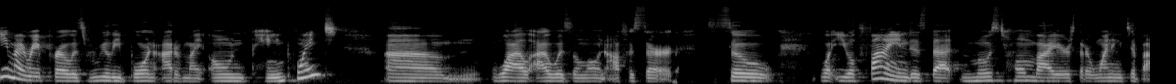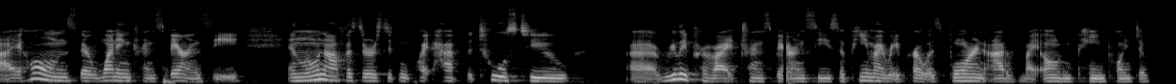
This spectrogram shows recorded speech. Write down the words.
PMI Rate Pro is really born out of my own pain point um, while I was a loan officer. So what you'll find is that most home buyers that are wanting to buy homes, they're wanting transparency. And loan officers didn't quite have the tools to uh, really provide transparency. So PMI Rate Pro was born out of my own pain point of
